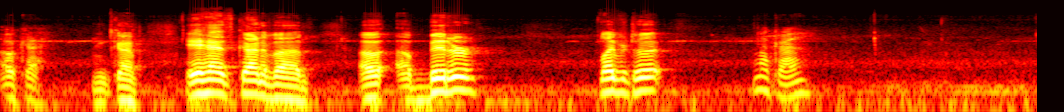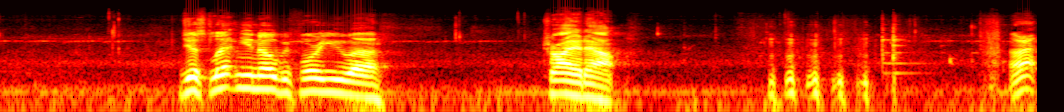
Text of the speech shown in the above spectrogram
Okay. Okay. It has kind of a, a, a bitter flavor to it. Okay. Just letting you know before you uh, try it out. All right.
